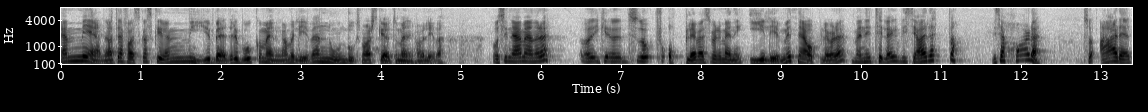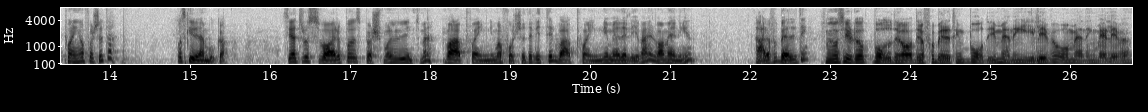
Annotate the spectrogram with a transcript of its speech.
jeg mener at jeg faktisk skal skrive en mye bedre bok om meninga med livet enn noen bok som har skrevet om meninga med livet. Og siden jeg mener det, ikke, så opplever jeg selvfølgelig mening i livet mitt. når jeg opplever det, Men i tillegg, hvis jeg har rett, da, hvis jeg har det, så er det et poeng å fortsette å skrive den boka. Så jeg tror svaret på spørsmålet vi begynte med, hva er poenget med å fortsette litt til, hva er poenget med det livet her, hva er meningen, er å forbedre ting. Men nå sier du at både det, det å forbedre ting både gir mening i livet og mening med livet.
